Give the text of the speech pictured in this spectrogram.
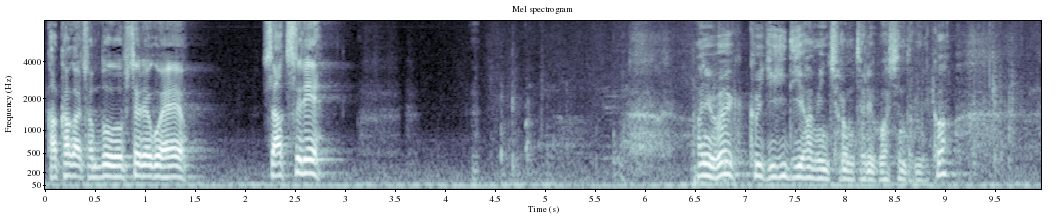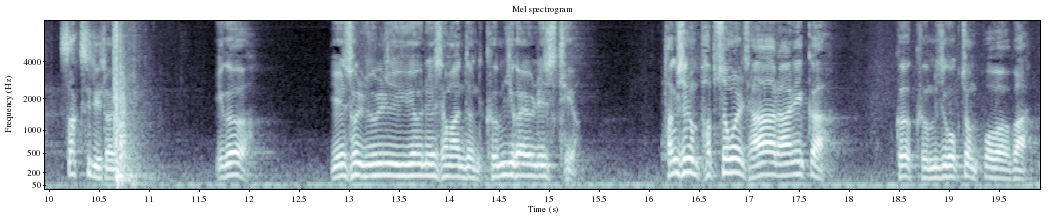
각하가 전부 없애려고 해요. 싹쓸이. 아니 왜 그 이디아민처럼 되려고 하신답니까? 싹쓸이라니 이거 예술윤리위원회에서 만든 금지가요 리스트요. 당신은 팝송을 잘 아니까 그 금지곡 좀 뽑아봐.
